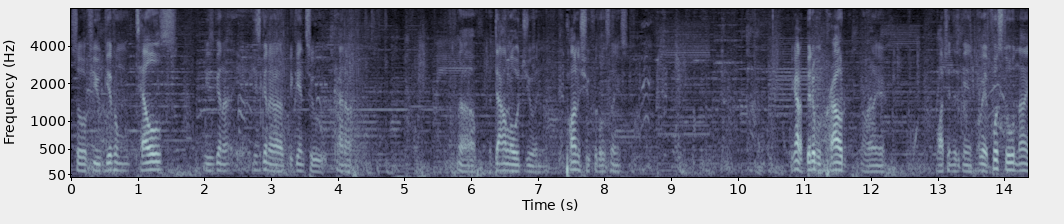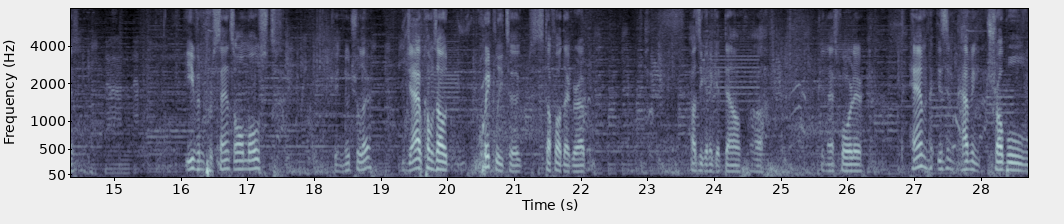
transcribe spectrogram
So if you give him tells, he's gonna he's gonna begin to kind of uh, download you and punish you for those things. We got a bit of a crowd around here watching this game. Okay, footstool, nice. Even percents almost. Okay, neutral air. Jab comes out quickly to stuff out that grab. How's he gonna get down? Uh, okay, nice forward air. Ham isn't having trouble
